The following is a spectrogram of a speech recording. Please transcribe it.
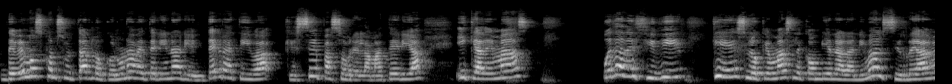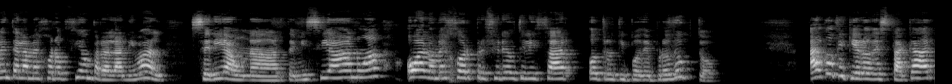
debemos consultarlo con una veterinaria integrativa que sepa sobre la materia y que además pueda decidir qué es lo que más le conviene al animal, si realmente la mejor opción para el animal sería una Artemisia annua o a lo mejor prefiere utilizar otro tipo de producto. Algo que quiero destacar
